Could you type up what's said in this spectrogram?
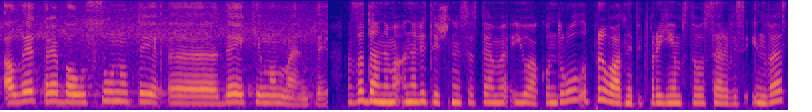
але треба усунути е, деякі моменти. За даними аналітичної системи ЮАКонтрол, приватне підприємство Сервіс Інвест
